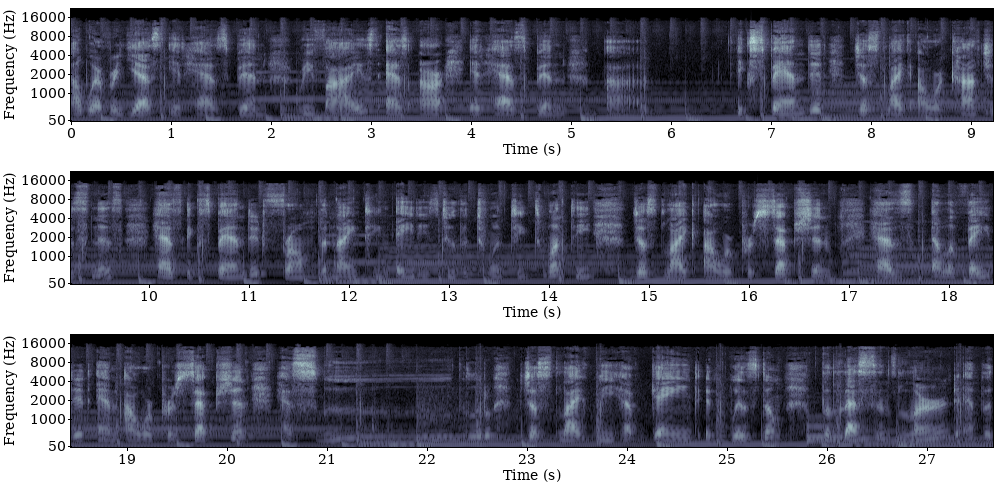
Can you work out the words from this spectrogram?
However, yes, it has been revised as our it has been uh, expanded, just like our consciousness has expanded from the 1980s to the 2020, just like our perception has elevated and our perception has smoothed a little, just like we have gained in wisdom, the lessons learned and the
